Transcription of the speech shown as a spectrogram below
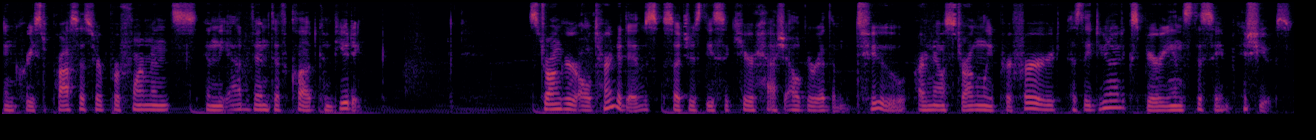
increased processor performance, and the advent of cloud computing. Stronger alternatives, such as the Secure Hash Algorithm 2, are now strongly preferred as they do not experience the same issues.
